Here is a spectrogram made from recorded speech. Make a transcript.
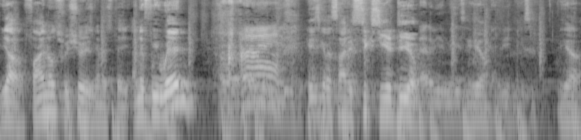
Yeah, finals for sure. He's gonna stay, and if we win, Oh, that'd be amazing. he's gonna sign a six-year deal. That'd be amazing. Yeah. That'd be amazing. Yeah,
